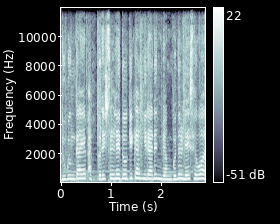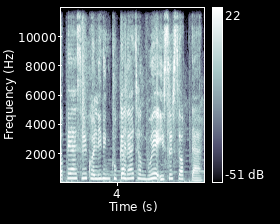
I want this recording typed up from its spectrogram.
누군가의 밥그릇을 내도 기간이라는 명분을 내세워 빼앗을 권리는 국가나 정부에 있을 수 없다.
